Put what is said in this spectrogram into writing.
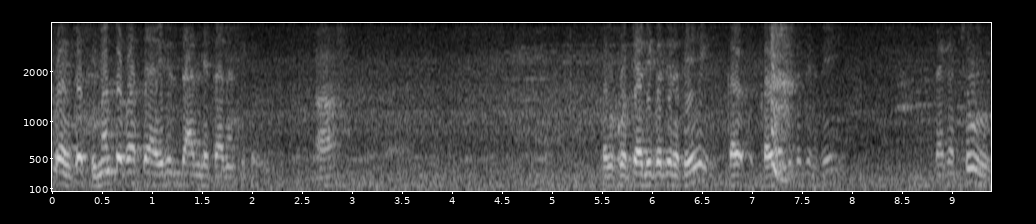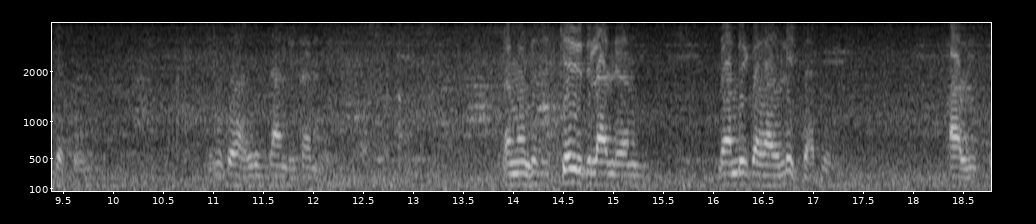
તો શ્રીમંતો પાસે આવી રીતે દાન લેતા નથી તમે કોટ્યાધિપતિ નથી? કરોડપતિ નથી? કે શું કે છે? તમે તો આવી રીતે દાન લેતા નથી. તમે કેવી રીતે દાન લેવાનું? ગાંધી કરવાનું લિસ્ટ આપ્યું આ લિસ્ટ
